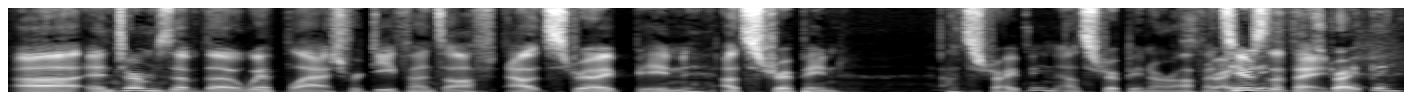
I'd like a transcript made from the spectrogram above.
Uh, in terms of the whiplash for defense off outstripping, outstripping, outstriping, outstripping our offense. Here's the thing. Striping?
